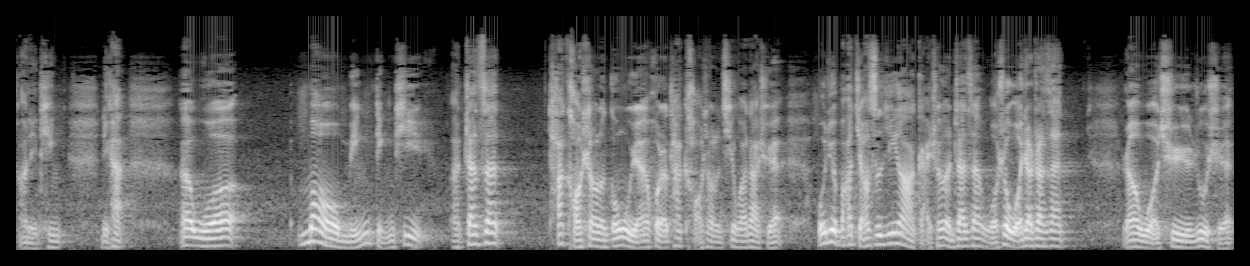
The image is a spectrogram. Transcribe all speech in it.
啊，你听，你看，呃，我冒名顶替啊张三，他考上了公务员或者他考上了清华大学，我就把蒋思金啊改成了张三，我说我叫张三，然后我去入学，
